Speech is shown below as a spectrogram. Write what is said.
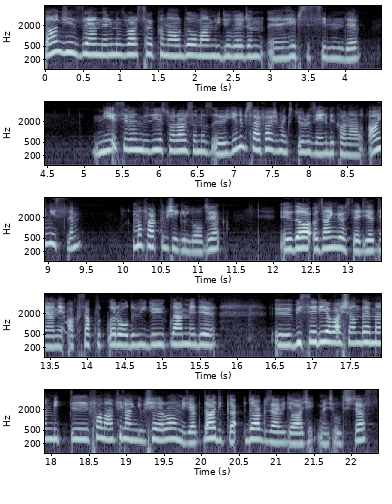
Daha önce izleyenlerimiz varsa kanalda olan videoların e, hepsi silindi. Niye silindi diye sorarsanız e, yeni bir sayfa açmak istiyoruz yeni bir kanal. Aynı isim ama farklı bir şekilde olacak. E, daha özen göstereceğiz yani aksaklıklar oldu video yüklenmedi ee, bir seriye başlandı hemen bitti falan filan gibi şeyler olmayacak. Daha dikkat, daha güzel videolar çekmeye çalışacağız.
